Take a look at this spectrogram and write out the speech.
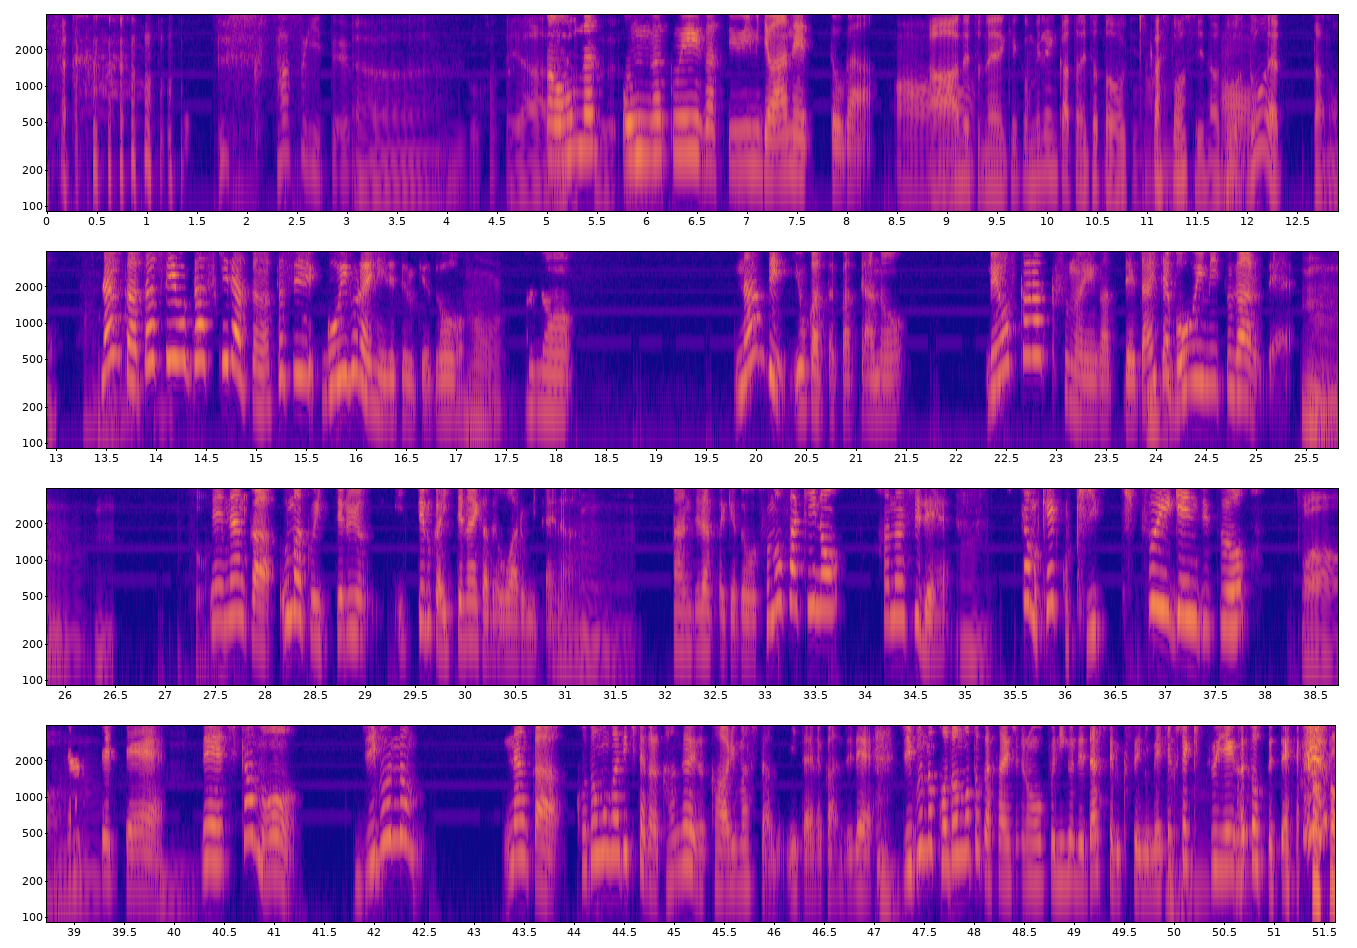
臭すぎて。うすん。ごかった。いやまあ、音楽なんか、音楽映画っていう意味ではアネットが、あー、ネットね、結構見れんかったんで、ちょっと聞かしてほしいな。どう、どうやったの？なんか私が好きだったの、私5位ぐらいに入れてるけど、もあの、なんで良かったかって、あの、レオスカラックスの映画って大体ボーイ密があるで、ううん。ん。うん。そうで、ね。なんかうまくいってるよ、いってるかいってないかで終わるみたいなうん。感じだったけど、その先の話で、うん。しかも結構き、きつい現実を。やってて、うん。で、しかも、自分のなんか、子供ができたから考えが変わりました、みたいな感じで、うん。自分の子供とか最初のオープニングで出してるくせにめちゃくちゃきつい映画撮ってて、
